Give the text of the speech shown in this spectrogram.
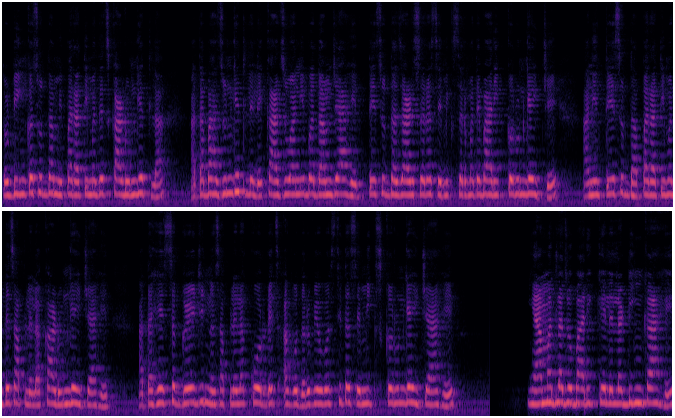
तो डिंकसुद्धा मी परातीमध्येच काढून घेतला. आता भाजून घेतलेले काजू आणि बदाम जे आहेत ते सुद्धा जाडसर असे मिक्सरमध्ये बारीक करून घ्यायचे आणि ते सुद्धा परातीमध्येच आपल्याला काढून घ्यायचे आहेत. आता हे सगळे जिन्नस आपल्याला कोरडेच अगोदर व्यवस्थित असे मिक्स करून घ्यायचे आहेत. यामधला जो बारीक केलेला डिंक आहे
